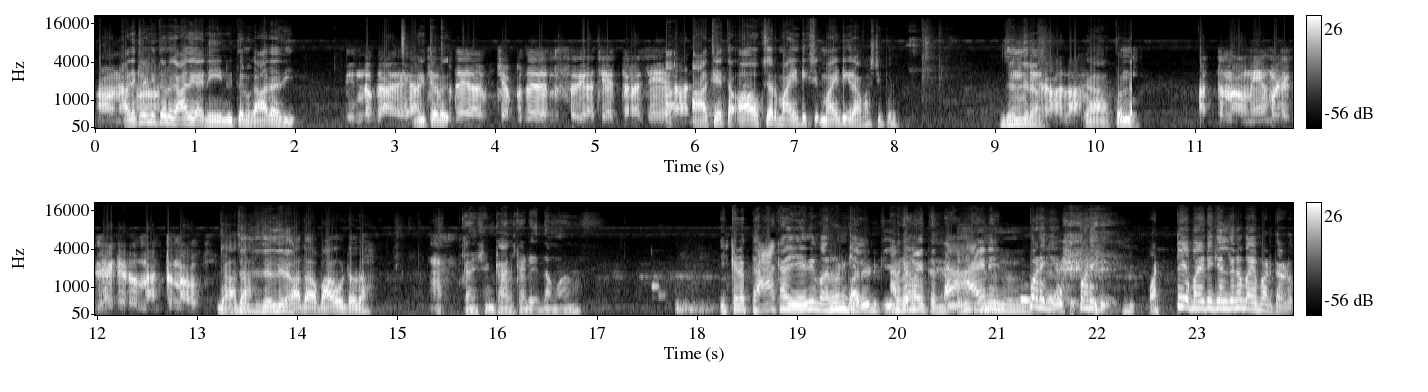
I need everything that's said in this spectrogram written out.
అవునా? అది ఎట్లా నీతో కాదు కానీ నీతో కాదు అది. ఎందుకు కాదు? నీతో- చెప్తే చెప్తే తెలుస్తుంది చేస్తారా చేయరా ఆ చేత ఆ ఒకసారి మా ఇంటికి మా ఇంటికి రా ఫస్ట్ ఇప్పుడు. తొందర అత్తున్నావు నేను కూడా ఎక్సైటెడ్ ఉన్నా అత్తున్నావు. రా, దా. జల్దీ, జల్దీ రా. రా, దా, బాగుంటుందా కనీసం కాల్ కాడ వేద్దాం ఆగు. ఇక్కడ ప్యాక్ అయ్యేది వరుణ్కి. వరుణ్కి. అర్థమవుతుందా? ఆయన ఇప్పటికి ఇప్పటికి వట్టే బయటికి వెళ్తేనే భయపడతాడు.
